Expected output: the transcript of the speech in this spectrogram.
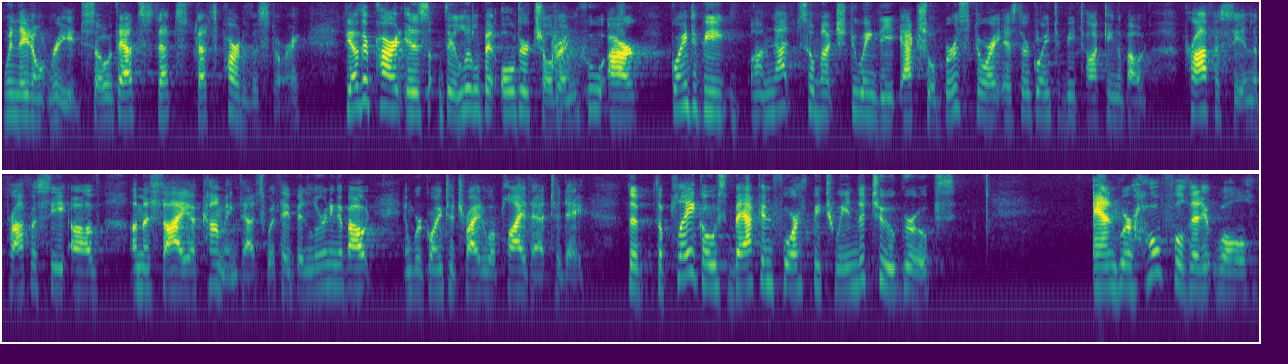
when they don't read. So, that's, that's, that's part of the story. The other part is the little bit older children who are going to be um, not so much doing the actual birth story as they're going to be talking about prophecy and the prophecy of a Messiah coming. That's what they've been learning about, and we're going to try to apply that today. The, the play goes back and forth between the two groups, and we're hopeful that it will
